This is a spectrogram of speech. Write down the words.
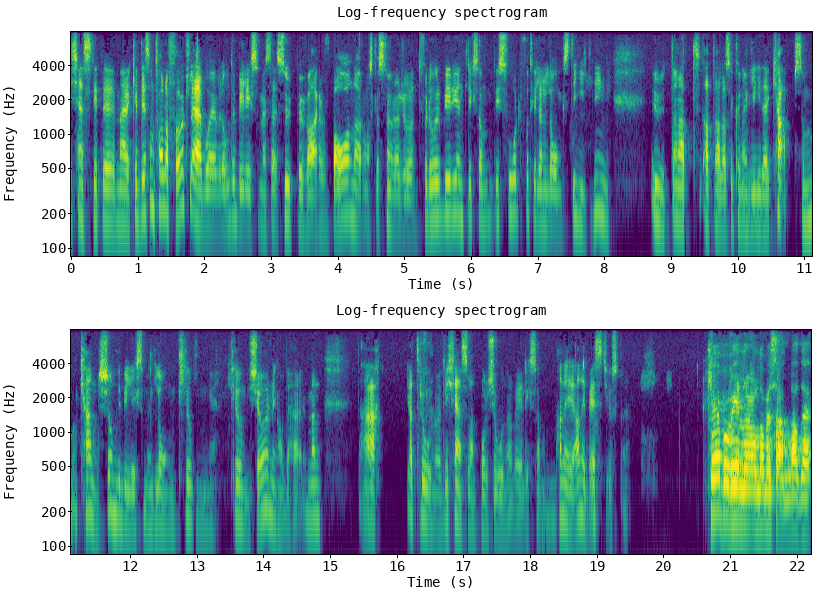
känns lite märkligt. Det som talar för Kläbo är väl om det blir liksom en sån supervarvbana och de ska snurra runt. För då blir det ju inte liksom, det är svårt att få till en lång stigning utan att, att alla ska kunna glida i kapp. Så kanske om det blir liksom en lång klung, klungkörning av det här. Men ah, jag tror nog, det känns som att Bolsjunov är liksom, han är, han är bäst just nu. Kläbo vinner om de är samlade,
